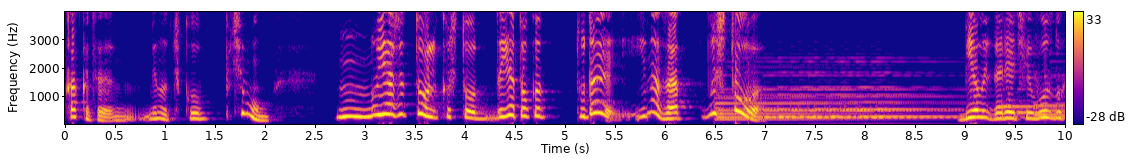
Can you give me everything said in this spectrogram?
как это, минуточку, почему? Ну, я же только что, да я только туда и назад. Вы что? Белый горячий воздух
